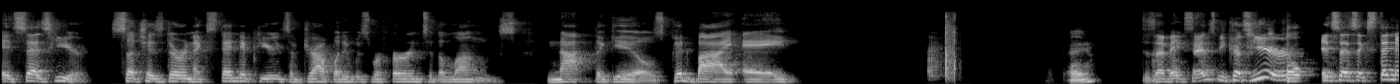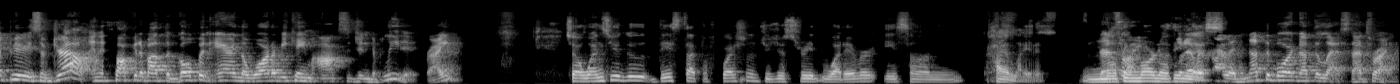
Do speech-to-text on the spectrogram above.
It says here, such as during extended periods of drought, but it was referring to the lungs, not the gills. Goodbye, A. Okay. Does that make sense? Because here so, it says extended periods of drought, and it's talking about the gulping air and the water became oxygen depleted, right? So once you do this type of questions, you just read whatever is on highlighted. That's nothing right. more, nothing whatever less. Highlighted. Nothing more, nothing less. That's right.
